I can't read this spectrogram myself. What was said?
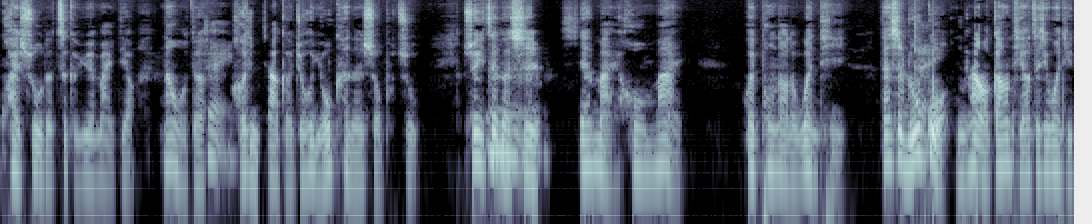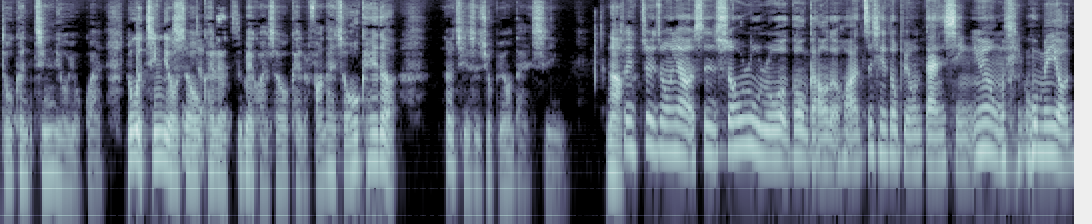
快速的这个月卖掉？那我的合理价格就会有可能守不住。所以这个是先买后卖会碰到的问题。但是如果你看我刚刚提到这些问题都跟金流有关，如果金流是 OK 的，自备款是 OK 的，房贷是 OK 的，那其实就不用担心。那所以最重要的是收入如果够高的话，这些都不用担心，因为我们 我们有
